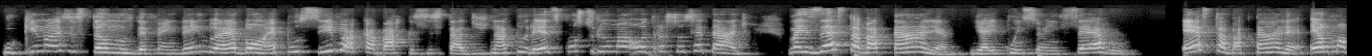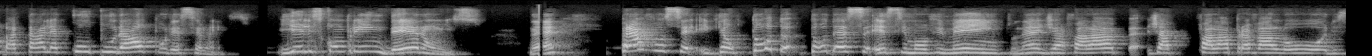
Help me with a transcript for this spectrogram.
O que nós estamos defendendo é, bom, é possível acabar com esse estado de natureza e construir uma outra sociedade. Mas esta batalha, e aí com isso eu encerro, esta batalha é uma batalha cultural por excelência. E eles compreenderam isso, né? Para você, então todo, todo esse, movimento, né, de já falar, já falar para valores,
